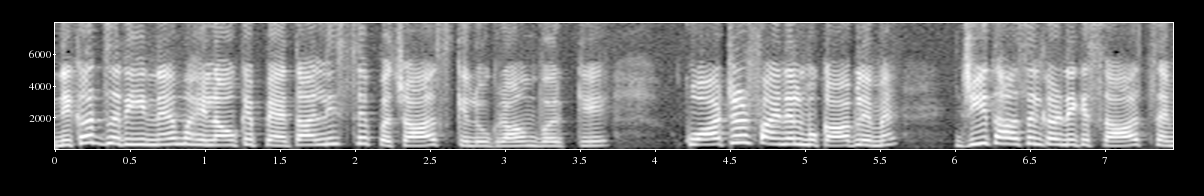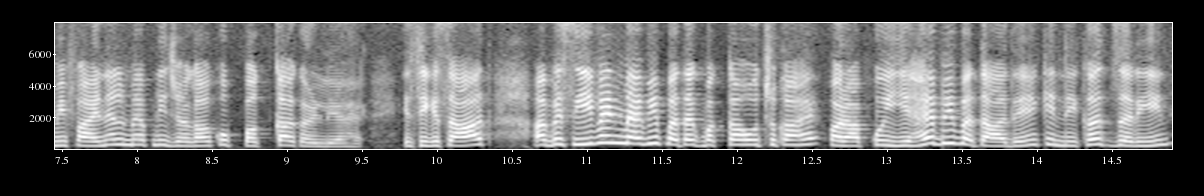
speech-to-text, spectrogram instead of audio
निखत जरीन ने महिलाओं के 45 से 50 किलोग्राम वर्ग के क्वार्टर फाइनल मुकाबले में जीत हासिल करने के साथ सेमीफाइनल में अपनी जगह को पक्का कर लिया है। इसी के साथ अब इस इवेंट में भी पतक पक्का हो चुका है और आपको यह भी बता दें कि निखत जरीन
